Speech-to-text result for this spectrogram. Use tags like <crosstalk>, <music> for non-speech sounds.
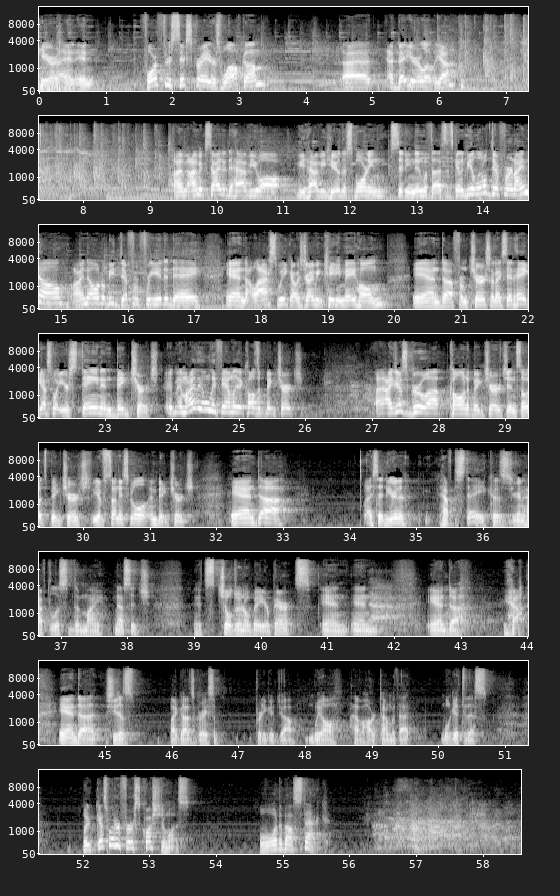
here. And, and fourth through sixth graders, welcome. Uh, I bet you're a little, yeah? I'm, I'm excited to have you all, you have you here this morning sitting in with us. It's going to be a little different. I know. I know it'll be different for you today. And last week I was driving Katie May home and uh, from church, and I said, "Hey, guess what? You're staying in big church. Am I the only family that calls it big church?" I just grew up calling a big church, and so it's big church. You have Sunday school and big church. And uh, I said, You're going to have to stay because you're going to have to listen to my message. It's children obey your parents. And, and, and, uh, <laughs> yeah. And uh, she does, by God's grace, a pretty good job. We all have a hard time with that. We'll get to this. But guess what her first question was? Well, what about snack?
